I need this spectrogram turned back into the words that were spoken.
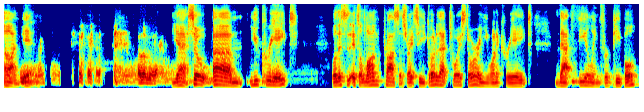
oh i'm in. I love that. yeah. So um you create well this is it's a long process, right? So you go to that toy store and you want to create that feeling for people.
